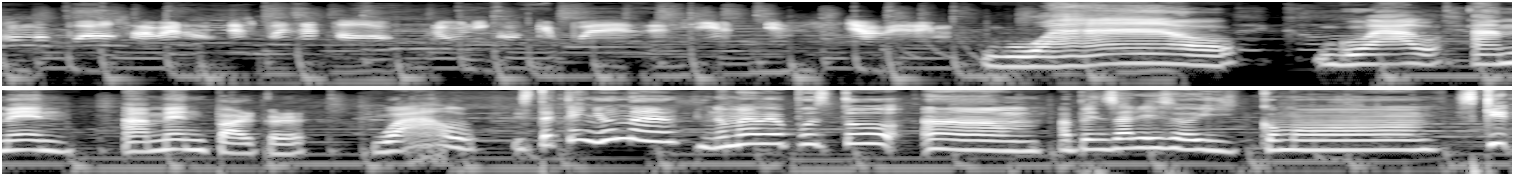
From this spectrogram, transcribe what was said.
¿cómo puedo saberlo? Después de todo, lo único que puedes decir es ya veremos. Wow, wow, amén, amén Parker. Wow, está cañona. No me había puesto am, a pensar eso y como... Es que,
